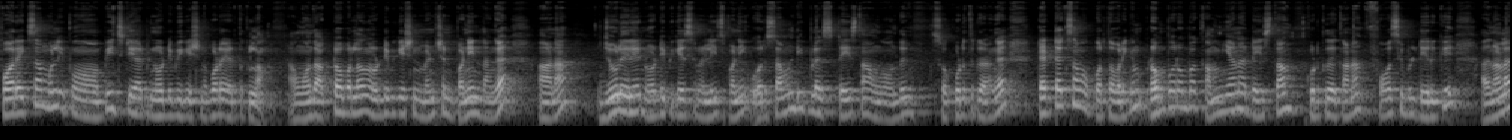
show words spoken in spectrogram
ஃபார் எக்ஸாம்பிள் இப்போ பிஹெச்டிஆர்பி நோட்டிஃபிகேஷன் கூட எடுத்துக்கலாம். அவங்க வந்து அக்டோபரில் தான் நோட்டிஃபிகேஷன் மென்ஷன் பண்ணியிருந்தாங்க. ஆனால் ஜூலையிலே நோட்டிஃபிகேஷன் ரிலீஸ் பண்ணி ஒரு செவன்ட்டி ப்ளஸ் டேஸ் தான் அவங்க வந்து ஸோ கொடுத்துருக்காங்க. டெட் எக்ஸாமை பொறுத்த வரைக்கும் ரொம்ப ரொம்ப கம்மியான டேஸ் தான் கொடுக்கறதுக்கான பாசிபிலிட்டி இருக்குது அதனால்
